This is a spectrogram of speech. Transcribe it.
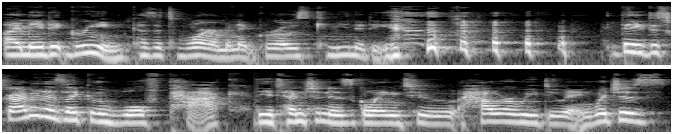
I made it green because it's warm and it grows community. They describe it as like the wolf pack. The attention is going to how are we doing, which is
